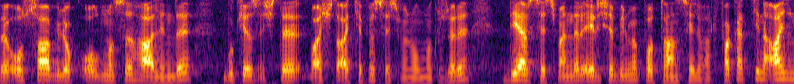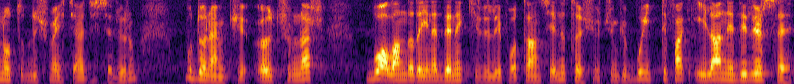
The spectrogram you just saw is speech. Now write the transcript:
ve o sağ blok olması halinde bu kez işte başta AKP seçmeni olmak üzere diğer seçmenlere erişebilme potansiyeli var. Fakat yine aynı notu düşme ihtiyacı hissediyorum. Bu dönemki ölçümler bu alanda da yine denek kirliliği potansiyelini taşıyor. Çünkü bu ittifak ilan edilirse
